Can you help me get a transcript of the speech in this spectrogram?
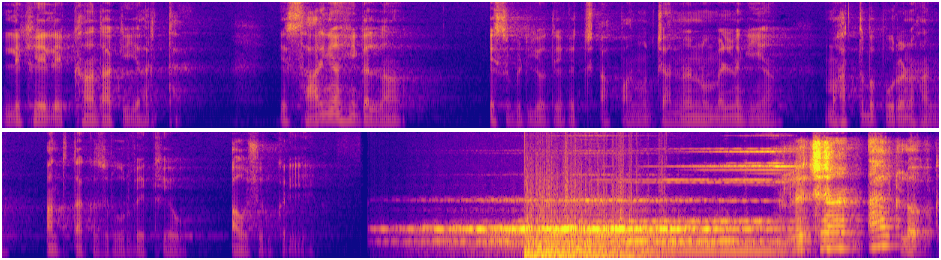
ਲਿਖੇ ਲੇਖਾਂ ਦਾ ਕੀ ਅਰਥ ਹੈ? ਇਹ ਸਾਰੀਆਂ ਹੀ ਗੱਲਾਂ ਇਸ ਵੀਡੀਓ ਦੇ ਵਿੱਚ ਆਪਾਂ ਨੂੰ ਜਾਣਨ ਨੂੰ ਮਿਲਣਗੀਆਂ। ਮਹੱਤਵਪੂਰਨ ਹਨ। ਅੰਤ ਤੱਕ ਜ਼ਰੂਰ ਵੇਖਿਓ। ਆਓ ਸ਼ੁਰੂ ਕਰੀਏ। Religion Outlook.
